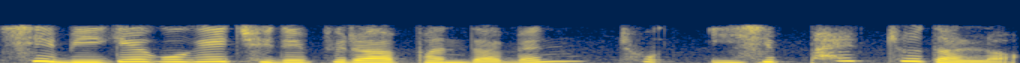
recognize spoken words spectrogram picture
12개국의 GDP를 합한다면 총 28조 달러,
